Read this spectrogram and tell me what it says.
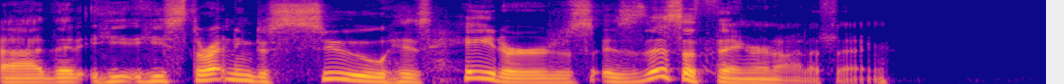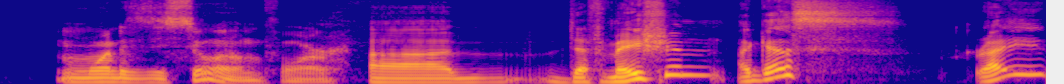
uh, that he, he's threatening to sue his haters. Is this a thing or not a thing? What is he suing him for? Uh, defamation, I guess. Right?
